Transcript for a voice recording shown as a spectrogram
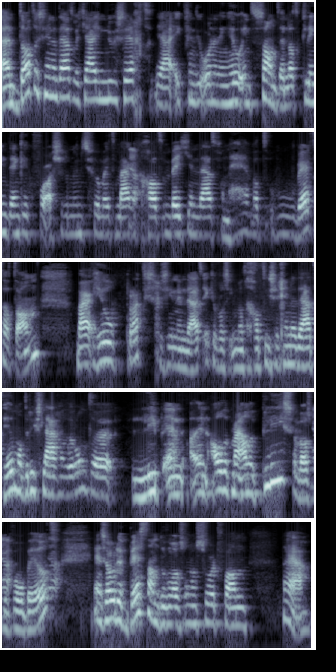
nou, en dat is inderdaad wat jij nu zegt. Ja, ik vind die ordening heel interessant. En dat klinkt denk ik voor als je er nog niet zoveel mee te maken Ja. hebt gehad, een beetje inderdaad van, hè, wat, hoe werkt dat dan? Maar heel praktisch gezien inderdaad. Ik heb wel eens iemand gehad die zich inderdaad helemaal drie slagen in de ronde liep. En, en altijd maar aan het pleasen was Ja. bijvoorbeeld. Ja. En zo de best aan het doen was om een soort van, nou ja,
